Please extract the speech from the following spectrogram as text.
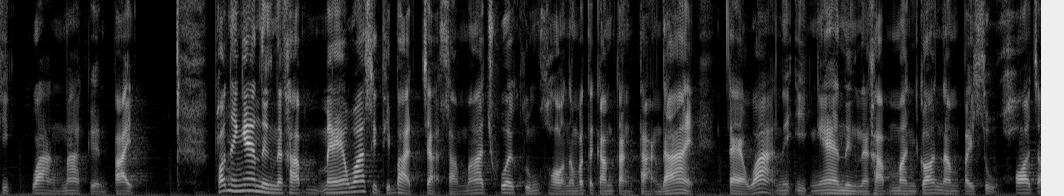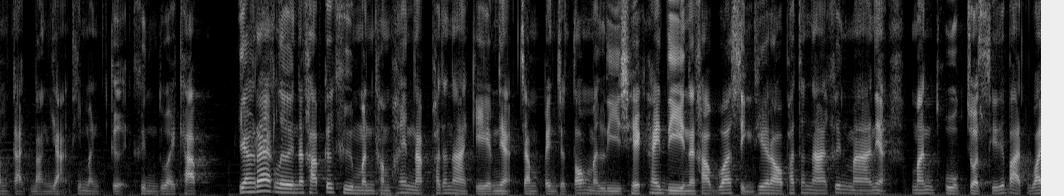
ที่กว้างมากเกินไป เพราะในแง่หนึ่งนะครับ แม้ว่าสิทธิบัตรจะสามารถช่วยคุ้มครองนวัตกรรมต่างๆ ได้ แต่ว่าในอีกแง่หนึ่งนะครับ มันก็นำไปสู่ข้อจำกัดบางอย่างที่มันเกิดขึ้นด้วยครับ อย่างแรกเลยนะครับก็คือมันทำให้นักพัฒนาเกมเนี่ยจำเป็นจะต้องมารีเช็คให้ดีนะครับว่าสิ่งที่เราพัฒนาขึ้นมาเนี่ยมันถูกจดสิทธิบัตรไว้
